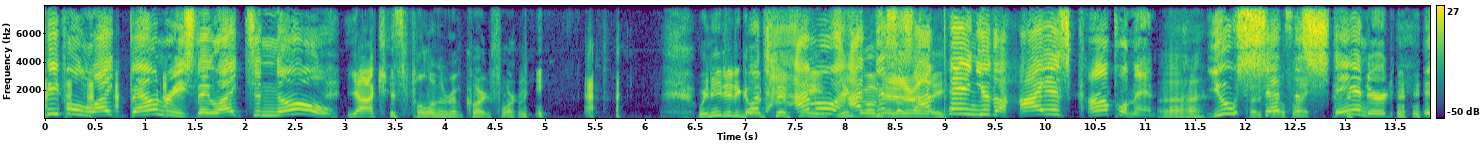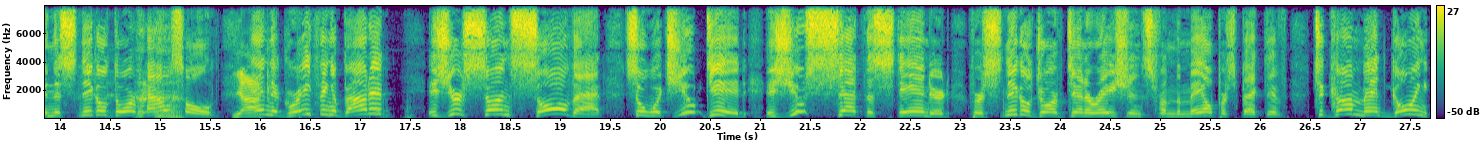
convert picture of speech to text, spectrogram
People like boundaries. They like to know. Yuck is pulling the ripcord for me. We needed to go at 15. I'm, you a- go a this minute is, early. I'm paying you the highest compliment. Uh-huh. You set the like. standard in the Sniggledorf household. Yuck. And the great thing about it is your son saw that. So what you did is you set the standard for Sniggledorf generations from the male perspective to come, man, going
